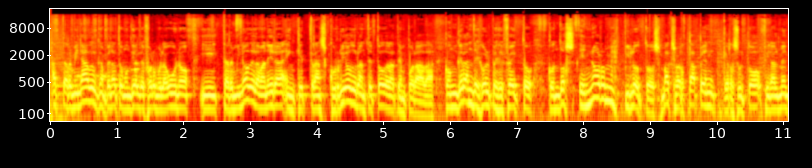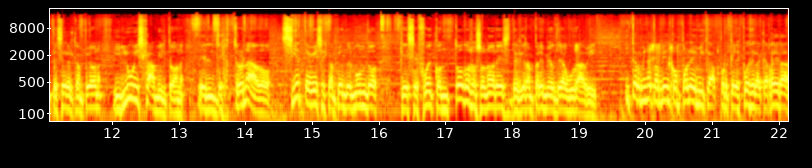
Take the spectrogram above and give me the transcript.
Ha terminado el Campeonato Mundial de Fórmula 1 y terminó de la manera en que transcurrió durante toda la temporada, con grandes golpes de efecto, con dos enormes pilotos, Max Verstappen, que resultó finalmente ser el campeón, y Lewis Hamilton, el destronado, siete veces campeón del mundo, que se fue con todos los honores del Gran Premio de Abu Dhabi. Y terminó también con polémica porque después de la carrera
